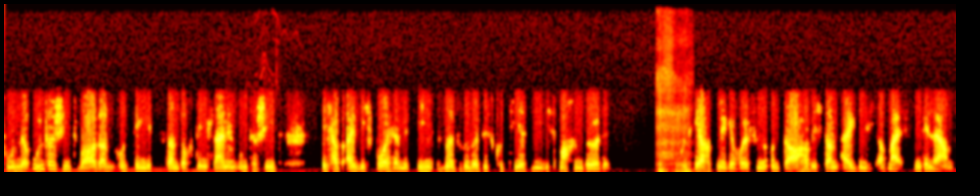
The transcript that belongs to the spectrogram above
tun. Der Unterschied war dann, und den gibt es dann doch den kleinen Unterschied, ich habe eigentlich vorher mit ihm immer darüber diskutiert, wie ich es machen würde. Mhm. Und er hat mir geholfen und da habe ich dann eigentlich am meisten gelernt.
